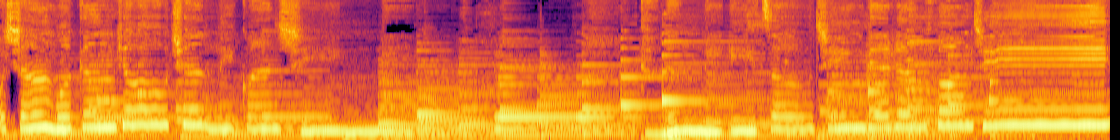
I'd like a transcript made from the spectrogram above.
我想我更有权利关心你。可能你已走进别人风景，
